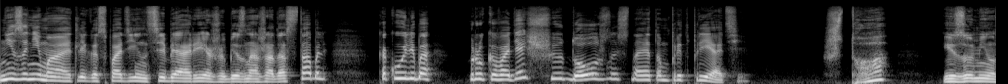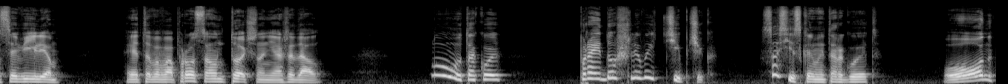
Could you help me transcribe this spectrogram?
не занимает ли господин себя режу без ножа до стабль какую-либо руководящую должность на этом предприятии?» «Что?» – изумился Вильям. Этого вопроса он точно не ожидал. «Ну, такой пройдошливый типчик. Сосисками торгует». «Он?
